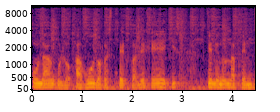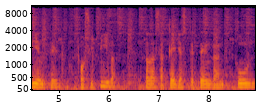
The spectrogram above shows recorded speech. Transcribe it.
un ángulo agudo respecto al eje X tienen una pendiente positiva, todas aquellas que tengan un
